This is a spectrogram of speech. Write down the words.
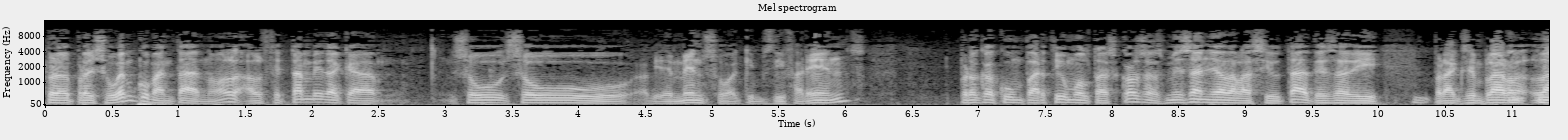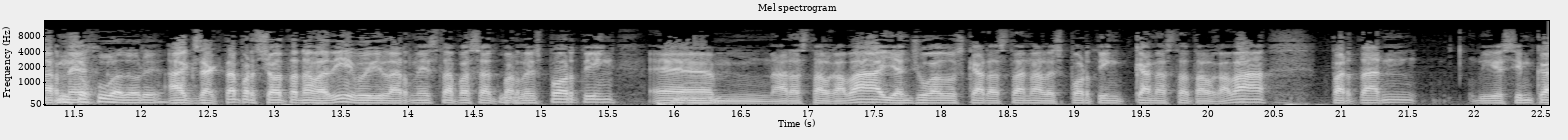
Però, però això ho hem comentat, no? El fet també de que sou, sou evidentment, sou equips diferents, però que compartiu moltes coses, més enllà de la ciutat, és a dir, per exemple, l'Ernest... jugadores. Exacte, per això t'anava a dir, vull dir, l'Ernest ha passat per l'Sporting, eh, mm. ara està al Gavà, hi ha jugadors que ara estan a l'Sporting que han estat al Gavà, per tant, diguéssim que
